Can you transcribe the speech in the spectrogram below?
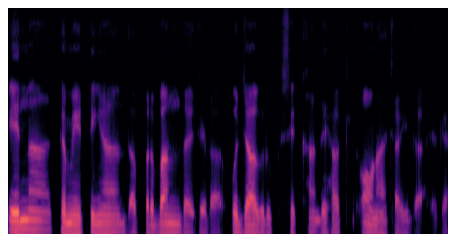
ਇਹਨਾਂ ਕਮੇਟੀਆਂ ਦਾ ਪ੍ਰਬੰਧ ਹੈ ਜਿਹੜਾ ਉਹ ਜਾਗਰੂਕ ਸਿੱਖਾਂ ਦੇ ਹੱਥ ਆਉਣਾ ਚਾਹੀਦਾ ਹੈਗਾ।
